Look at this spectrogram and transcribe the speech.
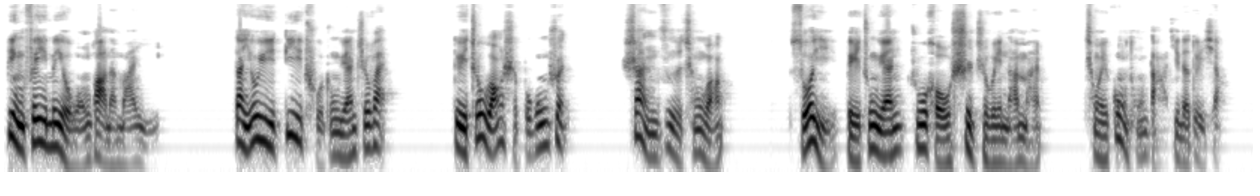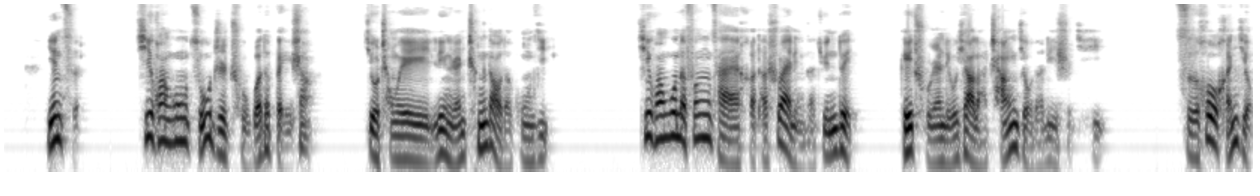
并非没有文化的蛮夷。但由于地处中原之外，对周王室不恭顺，擅自称王，所以被中原诸侯视之为南蛮，成为共同打击的对象。因此，齐桓公阻止楚国的北上，就成为令人称道的功绩。齐桓公的风采和他率领的军队，给楚人留下了长久的历史记忆。此后很久，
